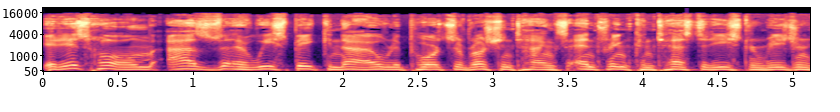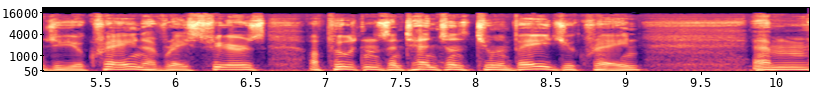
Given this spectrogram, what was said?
It is home. As uh, we speak now, reports of Russian tanks entering contested eastern regions of Ukraine have raised fears of Putin's intentions to invade Ukraine. Um,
